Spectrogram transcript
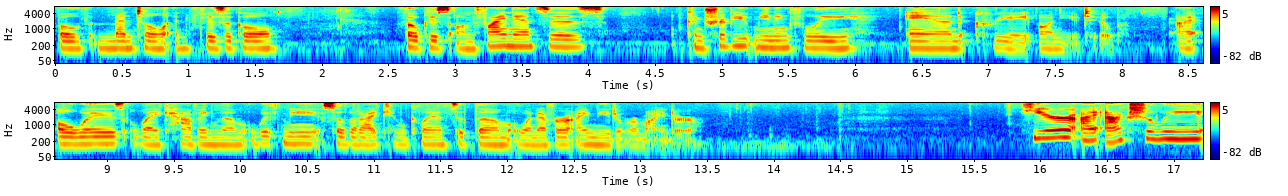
both mental and physical, focus on finances, contribute meaningfully, and create on YouTube. I always like having them with me so that I can glance at them whenever I need a reminder. Here, I actually,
